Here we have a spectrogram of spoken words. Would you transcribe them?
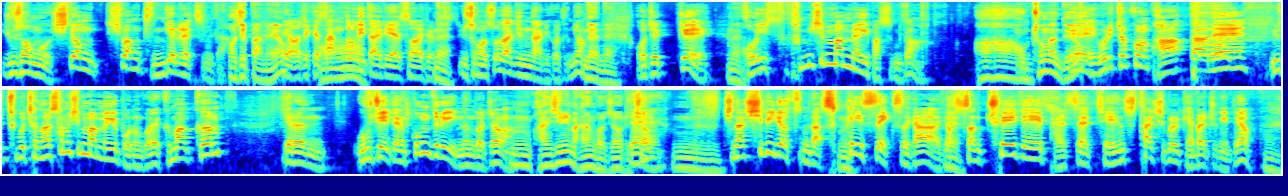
유성우 실형 실황 중계를 했습니다. 어젯밤에요? 네, 어저께 쌍둥이 어. 자리에서 네. 유성호 쏟아지는 날이거든요. 네네. 네. 어저께 네. 거의 30만 명이 봤습니다. 아, 엄청난데요? 네, 우리 조그만 과학관의 유튜브 채널 30만 명이 보는 거예요. 그만큼 이런 우주에 대한 꿈들이 있는 거죠. 음, 관심이 많은 거죠. 그렇죠? 네. 음. 지난 10일이었습니다. 스페이스X가 음. 역사상 네. 최대의 발사체인 스타쉽을 개발 중인데요. 음.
